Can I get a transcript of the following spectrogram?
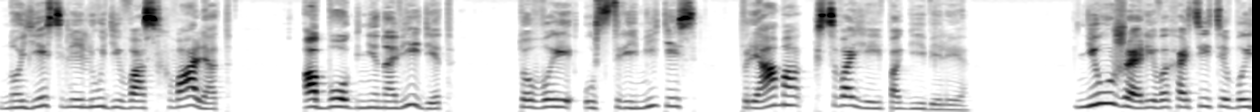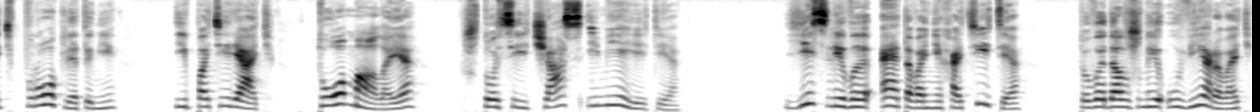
Но если люди вас хвалят, а Бог ненавидит, то вы устремитесь прямо к своей погибели. Неужели вы хотите быть проклятыми и потерять то малое, что сейчас имеете? Если вы этого не хотите, то вы должны уверовать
